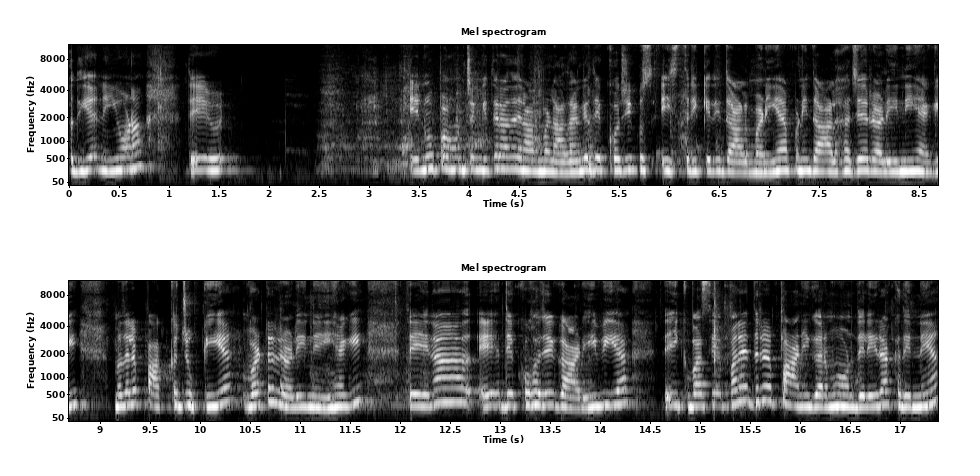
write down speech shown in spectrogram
ਵਧੀਆ ਨਹੀਂ ਹੋਣਾ ਤੇ ਇਹਨੂੰ ਆਪਾਂ ਹੁਣ ਚੰਗੀ ਤਰ੍ਹਾਂ ਦੇ ਨਾਲ ਮਿਲਾ ਦਾਂਗੇ। ਦੇਖੋ ਜੀ ਕੁਝ ਇਸ ਤਰੀਕੇ ਦੀ ਦਾਲ ਬਣੀ ਹੈ। ਆਪਣੀ ਦਾਲ ਹਜੇ ਰਲੀ ਨਹੀਂ ਹੈਗੀ। ਮਤਲਬ ਪੱਕ ਚੁੱਕੀ ਹੈ ਬਟ ਰਲੀ ਨਹੀਂ ਹੈਗੀ। ਤੇ ਨਾ ਇਹ ਦੇਖੋ ਹਜੇ ਗਾੜੀ ਵੀ ਆ। ਤੇ ਇੱਕ ਪਾਸੇ ਆਪਾਂ ਨਾ ਇਧਰ ਪਾਣੀ ਗਰਮ ਹੋਣ ਦੇ ਲਈ ਰੱਖ ਦਿੰਨੇ ਆ।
